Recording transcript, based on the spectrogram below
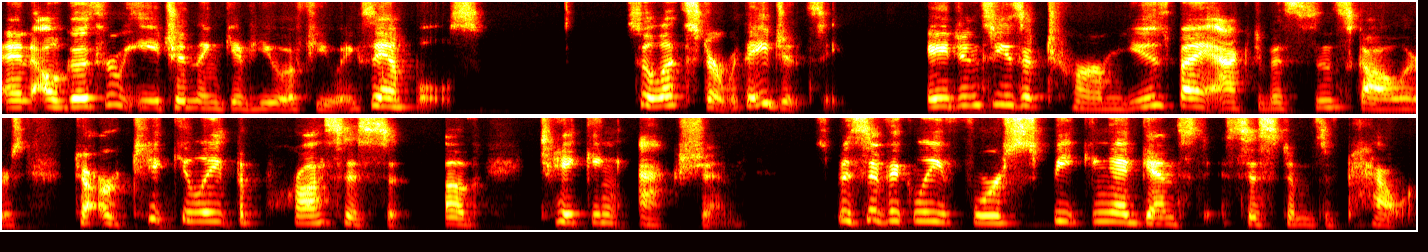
And I'll go through each and then give you a few examples. So let's start with agency. Agency is a term used by activists and scholars to articulate the process of taking action, specifically for speaking against systems of power.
